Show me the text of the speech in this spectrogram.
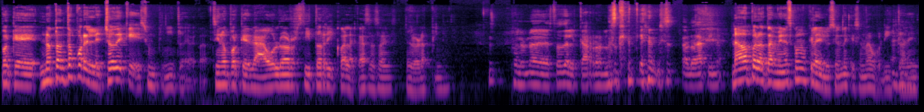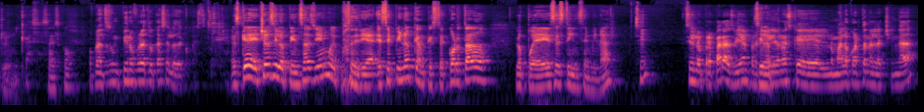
Porque, no tanto por el hecho de que es un pinito de verdad, sino porque da olorcito rico a la casa, ¿sabes? El olor a pino. Ponle uno de estos del carro, los que tienen olor a pino. No, pero también es como que la ilusión de que es un arbolito dentro de mi casa, ¿sabes cómo? O plantas un pino fuera de tu casa y lo decoras. Es que de hecho, si lo piensas bien, güey, podría. Ese pino que aunque esté cortado, lo puedes este, inseminar. ¿Sí? Si lo preparas bien, porque Sí, lo- hay unos que nomás lo cortan en la chingada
